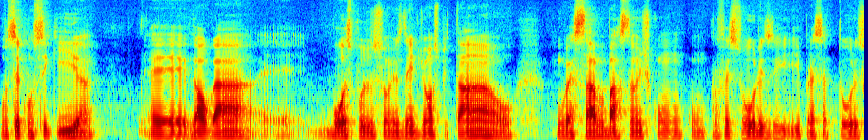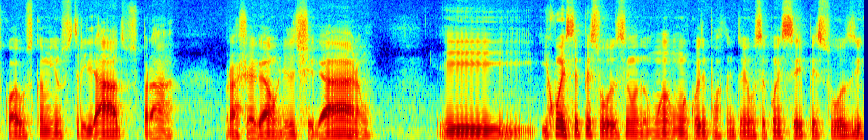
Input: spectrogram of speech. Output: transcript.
você conseguia é, galgar é, boas posições dentro de um hospital, conversava bastante com, com professores e, e preceptores quais os caminhos trilhados para chegar onde eles chegaram e, e conhecer pessoas. Assim, uma, uma coisa importante também é você conhecer pessoas e,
